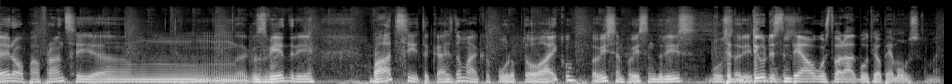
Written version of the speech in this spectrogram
Eiropā, Francija, um, Zviedrija. Vācija, tā kā es domāju, ka kur ap to laiku pavisam, pavisam drīz būs Tad arī pie 20. mums. augustā varētu būt jau pie mums. Domāju,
